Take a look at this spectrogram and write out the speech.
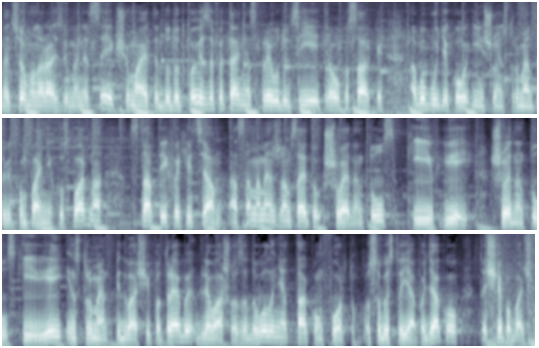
На цьому наразі у мене все. Якщо маєте додаткові запитання з приводу цієї травокосарки або будь-якого іншого інструменту від компанії Husqvarna, ставте їх фахівцям, а саме менеджерам сайту Schweden Tools Kyiv.ua. Schweden Tools Kyiv.ua – інструмент під ваші потреби для вашого задоволення та комфорту. Особисто я подякував та ще побачимо.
